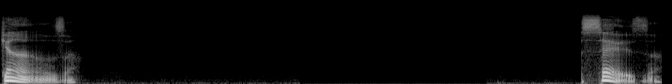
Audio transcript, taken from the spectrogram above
Quinze. Seize.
